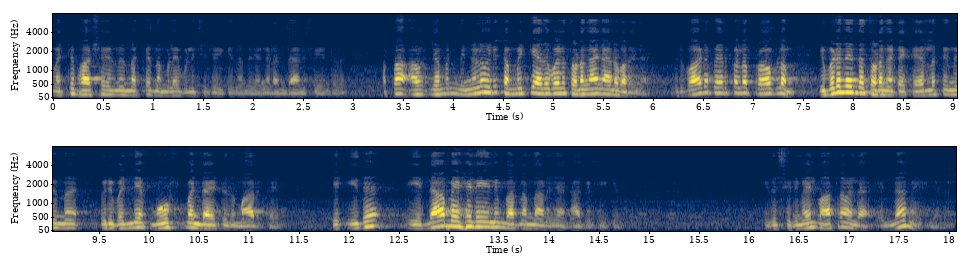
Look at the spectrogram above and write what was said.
മറ്റു ഭാഷകളിൽ നിന്നൊക്കെ നമ്മളെ വിളിച്ചു ചോദിക്കുന്നുണ്ട് ഞങ്ങൾ എന്താണ് ചെയ്യേണ്ടത് അപ്പോൾ നമ്മൾ നിങ്ങളെ ഒരു കമ്മിറ്റി അതുപോലെ തുടങ്ങാനാണ് പറഞ്ഞത് ഒരുപാട് പേർക്കുള്ള പ്രോബ്ലം ഇവിടെ നിന്ന് തുടങ്ങട്ടെ. കേരളത്തിൽ നിന്ന് ഒരു വലിയ മൂവ്മെന്റ് ആയിട്ട് ഇത് മാറട്ടെ. ഇത് എല്ലാ മേഖലയിലും വരണം എന്നാണ് ഞാൻ ആഗ്രഹിക്കുന്നത്. ഇത് സിനിമയിൽ മാത്രമല്ല എല്ലാ മേഖലകളിലും.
